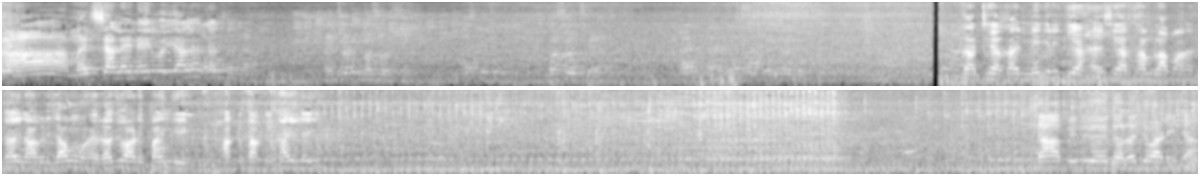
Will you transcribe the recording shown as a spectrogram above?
હા મરચા લઈને આવ્યો હાલે તને? ગાંઠિયા ખાઈ નીકળી ગયા હે શિયાર થાંભલા પાસે જઈને આગળ જવું હે રજવાડી પાંદી ફાકી બાકી ખાઈ લઈ. ચા પીધી હોય તો રજવાડી ચા.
